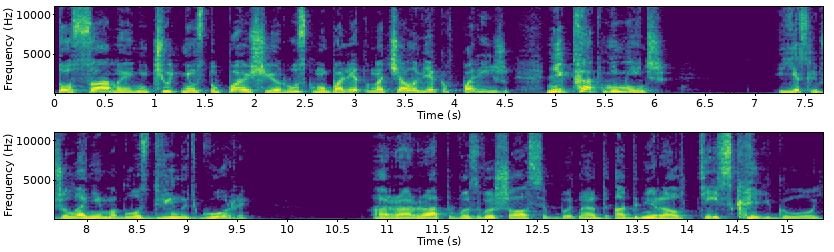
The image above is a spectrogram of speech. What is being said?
то самое, ничуть не уступающее русскому балету начала века в Париже, никак не меньше. И если б желание могло сдвинуть горы, Арарат возвышался бы над Адмиралтейской иглой.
